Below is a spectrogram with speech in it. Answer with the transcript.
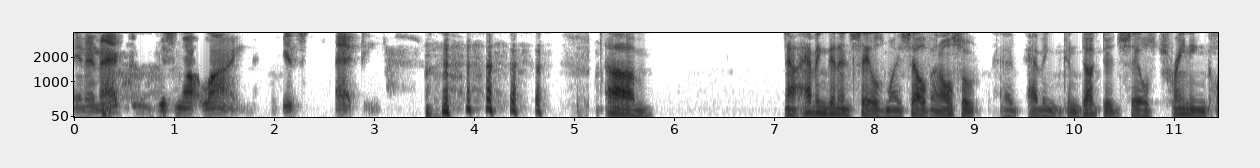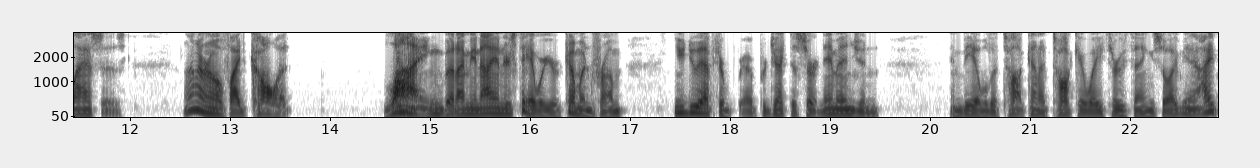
And in acting, it's not lying, it's acting. um, now, having been in sales myself and also having conducted sales training classes, I don't know if I'd call it lying, but I mean, I understand where you're coming from you do have to uh, project a certain image and and be able to talk kind of talk your way through things. So I mean, I,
